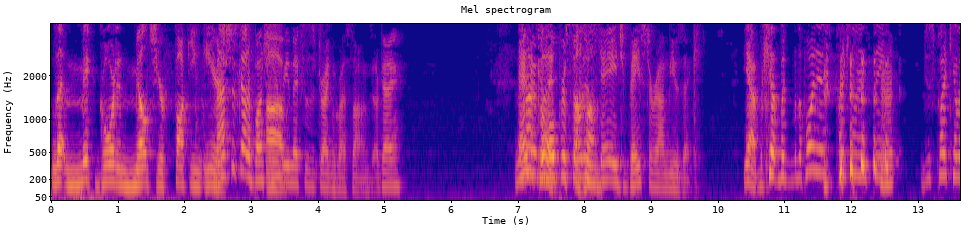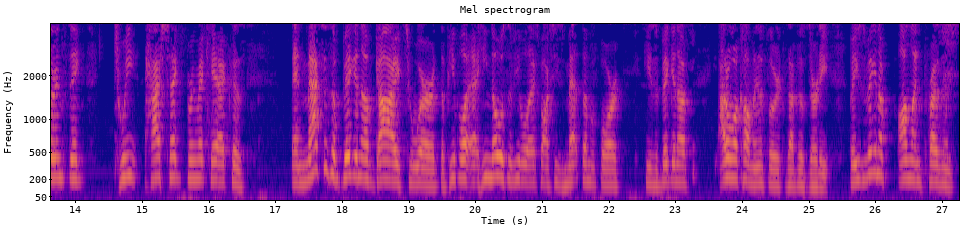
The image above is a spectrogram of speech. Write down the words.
let Mick Gordon melt your fucking ears. Smash just got a bunch of Uh, new remixes of Dragon Quest songs. Okay, and there's good. a whole Persona Um, stage based around music. Yeah, but, but but the point is, play Killer Instinct. just play Killer Instinct. Tweet hashtag Bring Back KI because, and Max is a big enough guy to where the people at, he knows the people at Xbox. He's met them before. He's a big enough. I don't want to call him an influencer because that feels dirty, but he's a big enough online presence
